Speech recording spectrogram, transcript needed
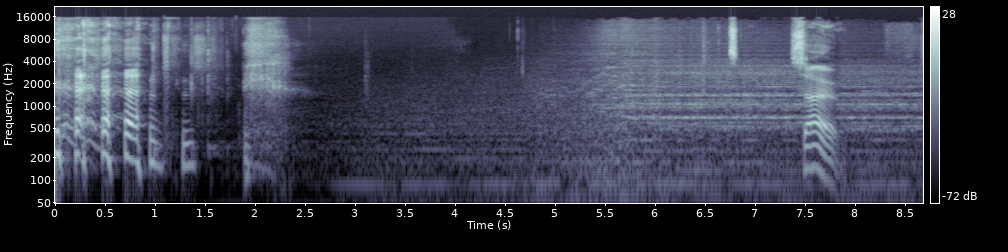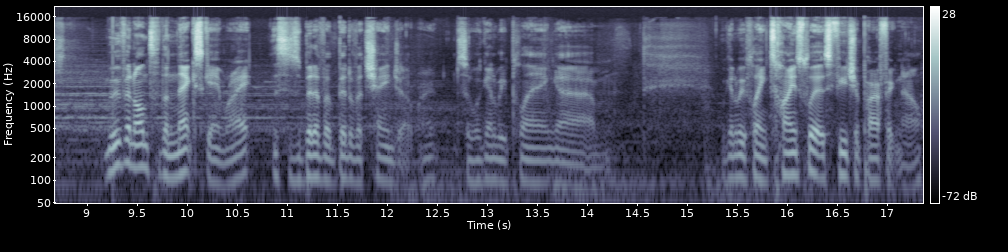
so, moving on to the next game, right? This is a bit of a bit of a change up, right? So we're going to be playing um, we're going to be playing Time Split Splitters Future Perfect now.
